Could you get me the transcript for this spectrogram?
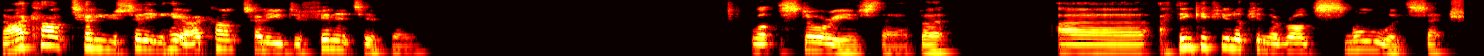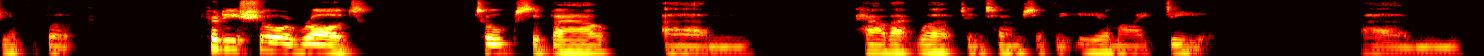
Now, I can't tell you sitting here, I can't tell you definitively what the story is there, but uh, I think if you look in the Rod Smallwood section of the book, pretty sure Rod talks about um, how that worked in terms of the EMI deal. Um,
